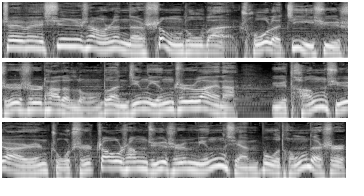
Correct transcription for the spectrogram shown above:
这位新上任的盛督办，除了继续实施他的垄断经营之外呢，与唐徐二人主持招商局时明显不同的是，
